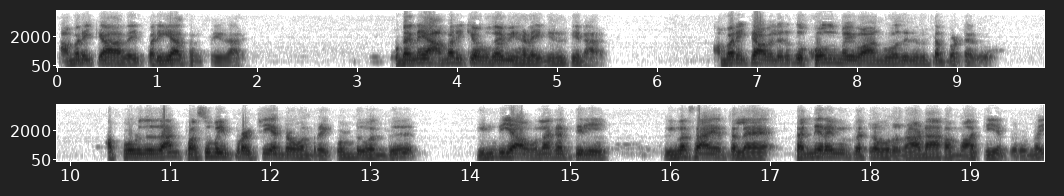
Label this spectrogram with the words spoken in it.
அமெரிக்கா அதை பரிகாசம் செய்தார் உடனே அமெரிக்க உதவிகளை நிறுத்தினார் அமெரிக்காவிலிருந்து கோதுமை வாங்குவது நிறுத்தப்பட்டது. அப்பொழுதுதான் பசுமை புரட்சி என்ற ஒன்றை கொண்டு வந்து இந்தியா உலகத்தில் விவசாயத்துல தன்னிறைவு பெற்ற ஒரு நாடாக மாற்றிய பெருமை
